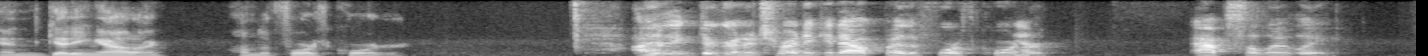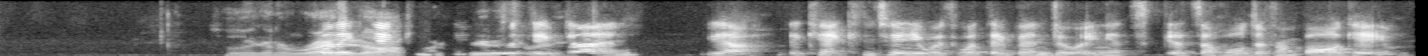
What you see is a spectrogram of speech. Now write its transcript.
and getting out on, on the fourth quarter? I think they're going to try to get out by the fourth quarter. Absolutely. So they're going to Well, write they it off on continue what they've done. Yeah, they can't continue with what they've been doing. It's it's a whole different ballgame.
